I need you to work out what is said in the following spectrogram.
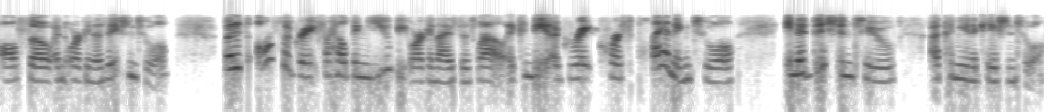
also an organization tool, but it's also great for helping you be organized as well. It can be a great course planning tool in addition to a communication tool.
